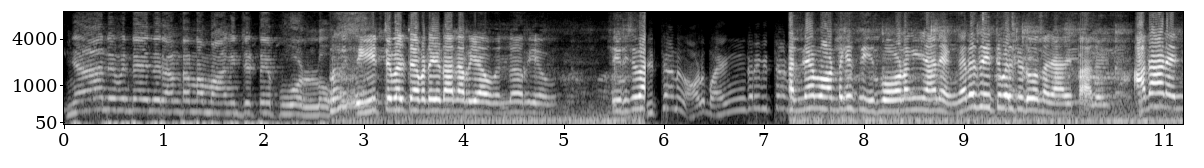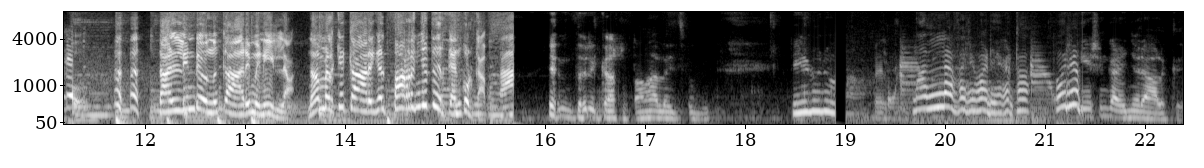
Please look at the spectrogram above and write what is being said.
ഞാൻ ഇവന്റെ രണ്ടെണ്ണം വാങ്ങിച്ചിട്ടേ പോവുള്ളൂ. സീറ്റ് ബെൽറ്റ് എവിടെ ഇടാൻ അറിയാവോ? എല്ലാം അറിയാവോ? തിരിച്ചു തന്നെ പോണ്ടെങ്കിൽ സീറ്റ് പോണെങ്കിൽ ഞാൻ എങ്ങനെ സീറ്റ് ബെൽറ്റ് ഇടുമെന്നാ ഞാനിപ്പോ ആലോചിക്കും അതാണ് എന്റെ തള്ളിന്റെ ഒന്നും കാര്യമിനിയില്ല നമ്മൾക്ക് കാര്യങ്ങൾ പറഞ്ഞു തീർക്കാൻ കൊടുക്കാം. എന്തൊരു. നല്ല പരിപാടിയാ കേട്ടോ. ഒരു കഴിഞ്ഞ ഒരാൾക്ക്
